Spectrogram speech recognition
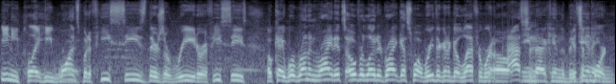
any play he wants, right. but if he sees there's a read or if he sees, okay, we're running right, it's overloaded right, guess what? We're either going to go left or we're well, going to pass it. Back in the beginning, it's important.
